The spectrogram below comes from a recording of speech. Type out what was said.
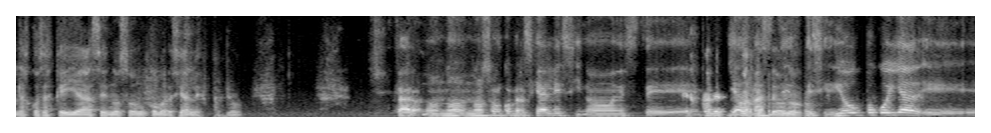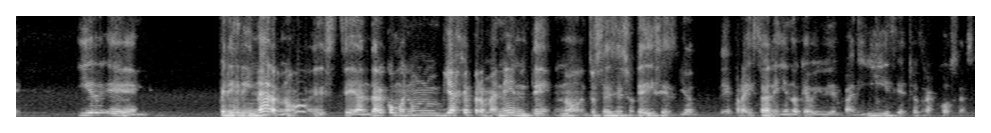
las cosas que ella hace no son comerciales, pues, ¿no? Claro, no, no, no son comerciales, sino este. Y además decidió un poco ella eh, ir. Eh, peregrinar, ¿no? Este, andar como en un viaje permanente, ¿no? Entonces, eso que dices, yo por ahí estaba leyendo que ha vivido en París y ha hecho otras cosas.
